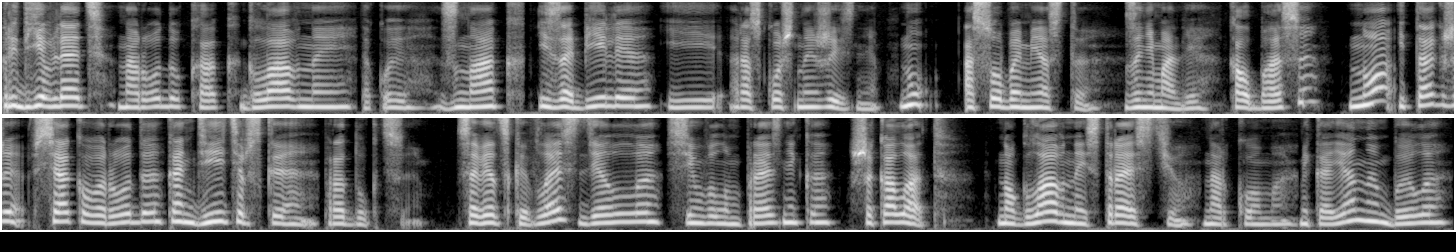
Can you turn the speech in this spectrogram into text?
предъявлять народу как главный такой знак изобилия и роскошной жизни? Ну, особое место занимали колбасы, но и также всякого рода кондитерская продукция. Советская власть сделала символом праздника шоколад – но главной страстью наркома Микояна было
